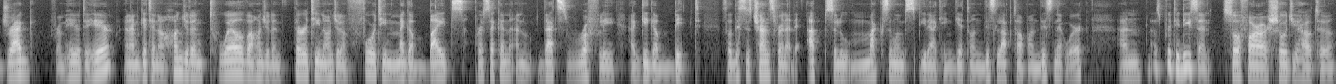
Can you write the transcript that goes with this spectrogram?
drag from here to here and I'm getting 112, 113, 114 megabytes per second and that's roughly a gigabit. So this is transferring at the absolute maximum speed I can get on this laptop on this network and that's pretty decent. So far I showed you how to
